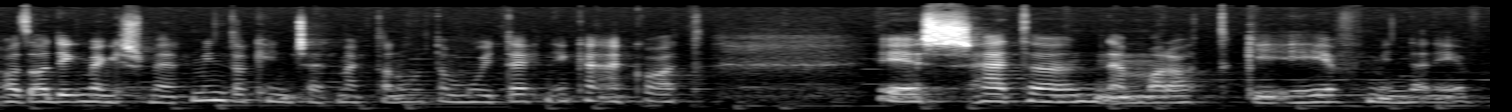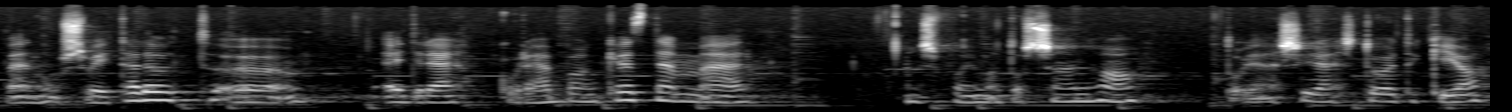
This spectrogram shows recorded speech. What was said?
az addig megismert mintakincset, megtanultam új technikákat, és hát nem maradt ki év minden évben húsvét előtt, egyre korábban kezdem már, és folyamatosan a tojásírás tölti ki a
